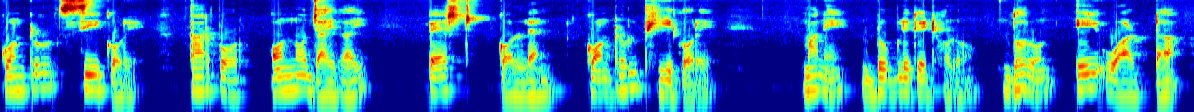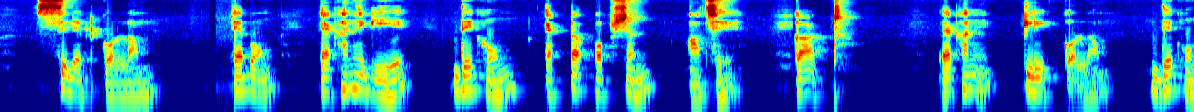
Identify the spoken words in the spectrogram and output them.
কন্ট্রোল সি করে, তারপর অন্য জায়গায় পেস্ট করলেন কন্ট্রোল ভি করে মানে ডুপ্লিকেট হলো। ধরুন এই ওয়ার্ডটা সিলেক্ট করলাম এবং এখানে গিয়ে দেখুন একটা অপশন আছে, কাট। এখানে ক্লিক করলাম, দেখুন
